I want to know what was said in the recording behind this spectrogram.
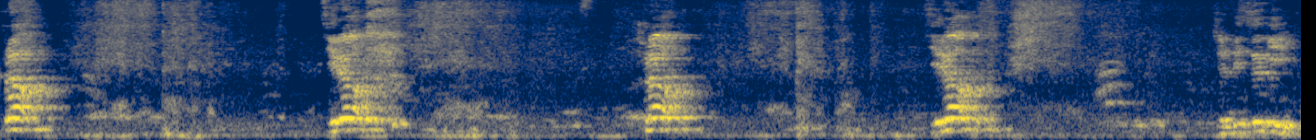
Pro. Ciro. Pro. sugi. Żebisugi.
